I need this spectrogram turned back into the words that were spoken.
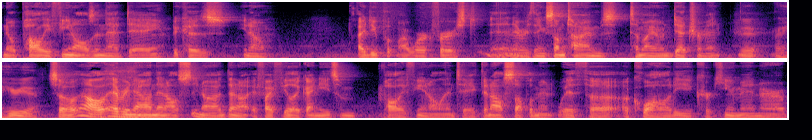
you know, polyphenols in that day because, you know, I do put my work first and yeah. everything. Sometimes to my own detriment. Yeah, I hear you. So I'll, every now and then I'll, you know, then I'll, if I feel like I need some polyphenol intake, then I'll supplement with a, a quality curcumin or a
